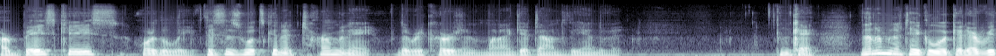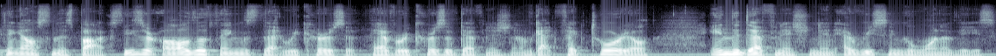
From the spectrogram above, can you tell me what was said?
our base case or the leaf. This is what's going to terminate the recursion when I get down to the end of it. Okay, then I'm going to take a look at everything else in this box. These are all the things that recursive, have a recursive definition. I've got factorial in the definition in every single one of these.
